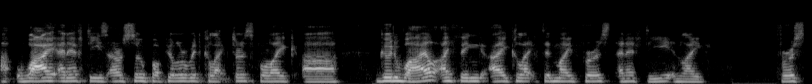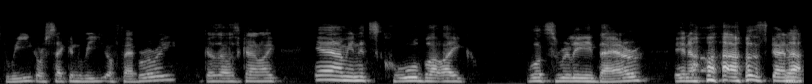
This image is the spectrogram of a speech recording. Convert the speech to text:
uh, why NFTs are so popular with collectors for like a good while. I think I collected my first NFT in like first week or second week of February because I was kind of like, yeah, I mean it's cool, but like, what's really there? You know, I was kind of.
